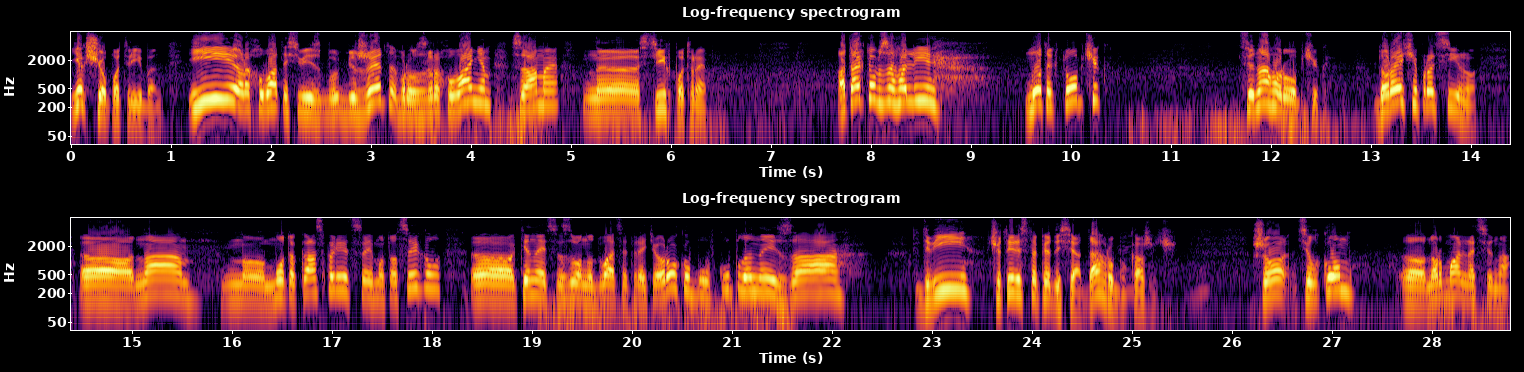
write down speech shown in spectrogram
якщо потрібен, і рахувати свій бюджет з рахуванням саме е, з цих потреб. А так то взагалі мотик топчик, ціна горобчик. До речі, про ціну. Е, На мотокаспері цей мотоцикл е, кінець сезону 23-го року був куплений за 2450, да, грубо кажучи. Що цілком е, нормальна ціна.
